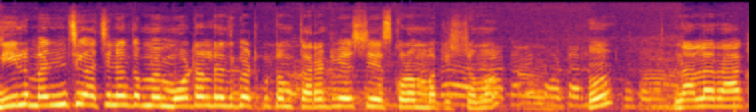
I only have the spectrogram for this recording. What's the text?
నీళ్ళు మంచిగా వచ్చినాక మేము మోటార్లు ఎందుకు పెట్టుకుంటాం? కరెంట్ వేస్ట్ చేసుకోవడం మాకు ఇష్టమా? నల్ల రాక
